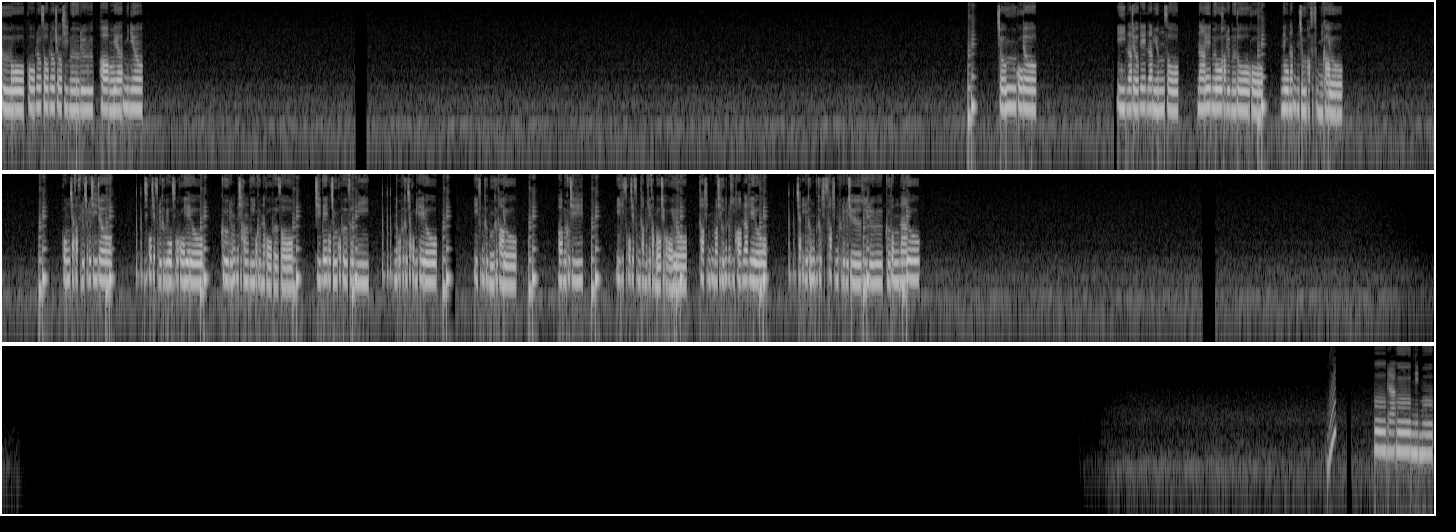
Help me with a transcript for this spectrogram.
그로 보로소로 조짐을 하냐며 정고요 이가격에 가면서 나의 노하우도 노란 중 같은가요 공작 주시죠 소식을 보고요 그림 장비를 걸어서 지금 좀 끄으니 노크 참게요 이승 금가요 아버지 이 소식 담겨 줘요 다시 마시는 사가요 지금 그 사실 그를 그건가요 プラグニム。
